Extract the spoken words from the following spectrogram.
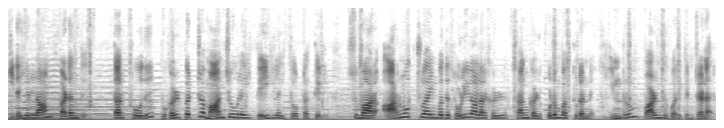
இதையெல்லாம் கடந்து தற்போது புகழ்பெற்ற மாஞ்சோலை தேயிலை தோட்டத்தில் சுமார் அறுநூற்று ஐம்பது தொழிலாளர்கள் தங்கள் குடும்பத்துடன் இன்றும் வாழ்ந்து வருகின்றனர்.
